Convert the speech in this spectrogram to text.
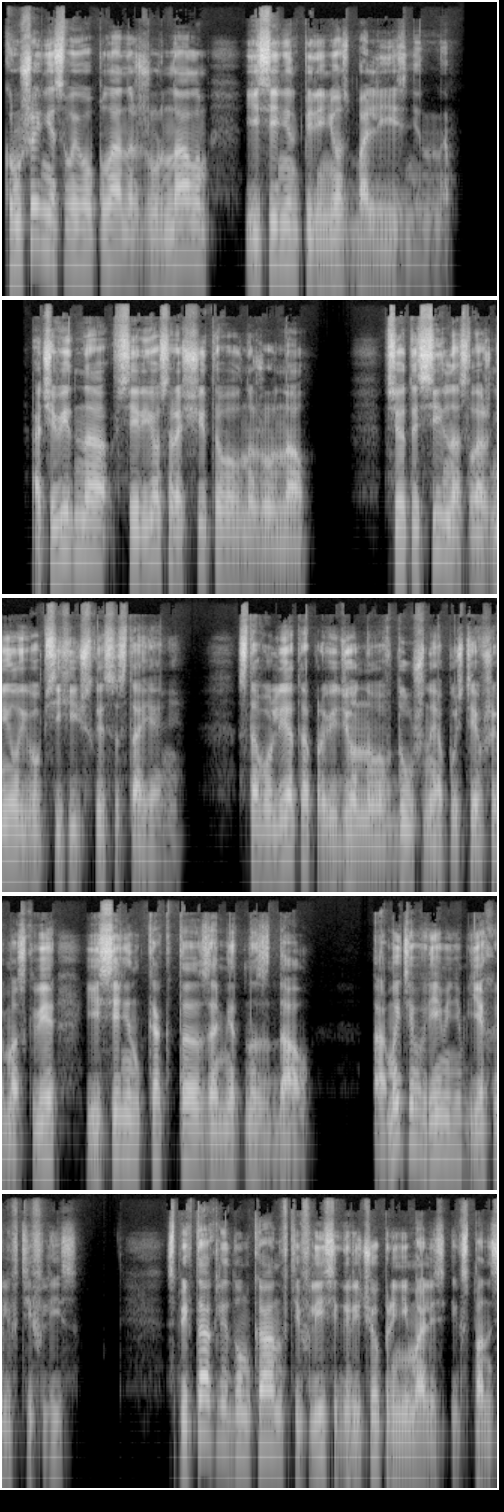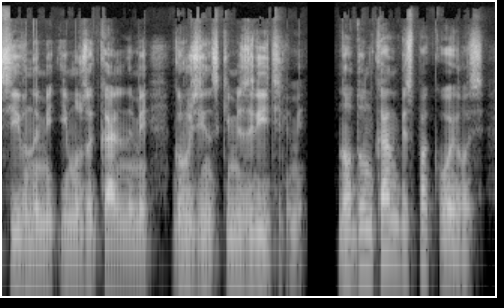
Крушение своего плана с журналом Есенин перенес болезненно. Очевидно, всерьез рассчитывал на журнал. Все это сильно осложнило его психическое состояние. С того лета, проведенного в душной опустевшей Москве, Есенин как-то заметно сдал, а мы тем временем ехали в Тифлис. Спектакли «Дункан» в Тифлисе горячо принимались экспансивными и музыкальными грузинскими зрителями, но Дункан беспокоилась –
